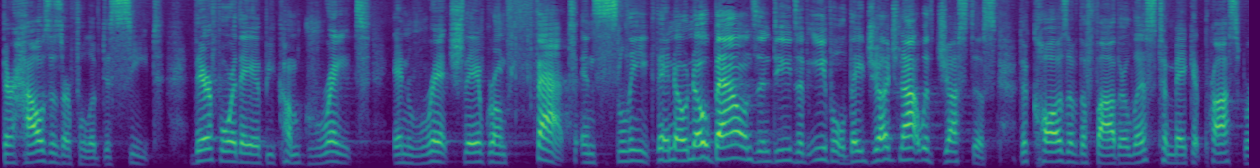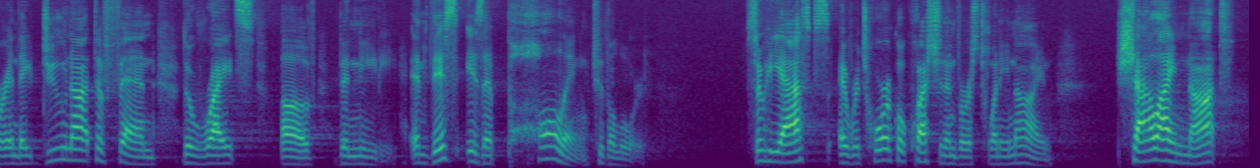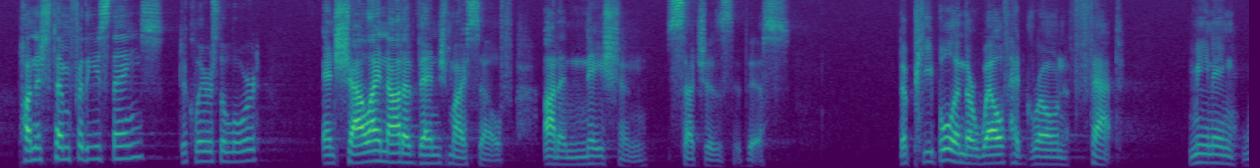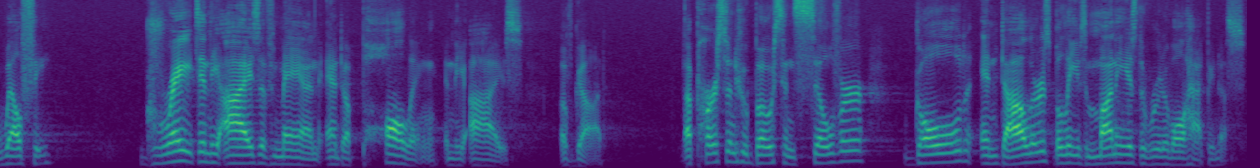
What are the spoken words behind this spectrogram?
their houses are full of deceit. Therefore, they have become great and rich. They have grown fat and sleek. They know no bounds in deeds of evil. They judge not with justice the cause of the fatherless to make it prosper, and they do not defend the rights of the needy. And this is appalling to the Lord. So he asks a rhetorical question in verse 29 Shall I not punish them for these things? declares the Lord. And shall I not avenge myself on a nation such as this? The people and their wealth had grown fat, meaning wealthy, great in the eyes of man, and appalling in the eyes of God. A person who boasts in silver gold, and dollars believes money is the root of all happiness.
